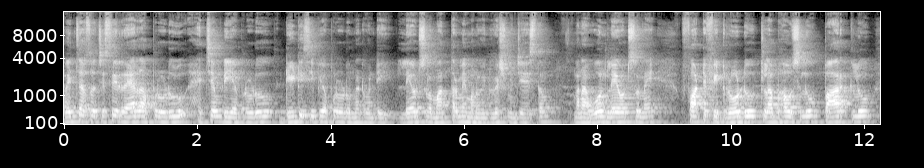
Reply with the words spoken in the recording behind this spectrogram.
వెంచర్స్ వచ్చేసి RERA approved HMD approved DTCP approved ఉన్నటువంటి లేఅవుట్స్లో మాత్రమే మనం ఇన్వెస్ట్మెంట్ చేస్తాం మన ఓన్ లేఅవుట్స్ ఉన్నాయి. ఫార్టీ ఫీట్ రోడ్డు క్లబ్ హౌస్లు పార్క్లు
